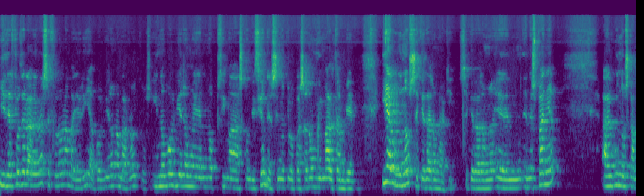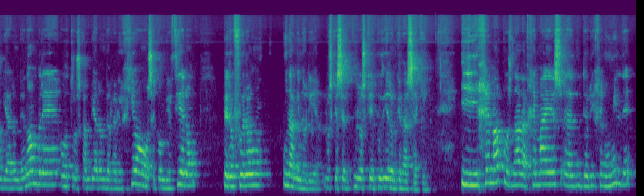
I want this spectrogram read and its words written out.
Y después de la guerra se fueron la mayoría, volvieron a Marruecos y no volvieron en óptimas condiciones, sino que lo pasaron muy mal también. Y algunos se quedaron aquí, se quedaron en, España algunos cambiaron de nombre, otros cambiaron de religión o se convirtieron, pero fueron una minoría los que, los que pudieron quedarse aquí. Y Gema, pues nada, Gema es eh, de origen humilde,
